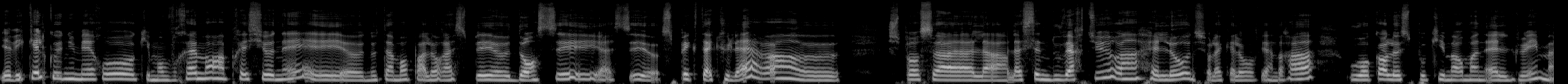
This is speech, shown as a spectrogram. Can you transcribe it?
Il y avait quelques numéros qui m'ont vraiment impressionné, et notamment par leur aspect dansé assez spectaculaire. Hein, je pense à la, scène d'ouverture, hein, Hello, sur laquelle on reviendra, ou encore le Spooky Mormon Hell Dream.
